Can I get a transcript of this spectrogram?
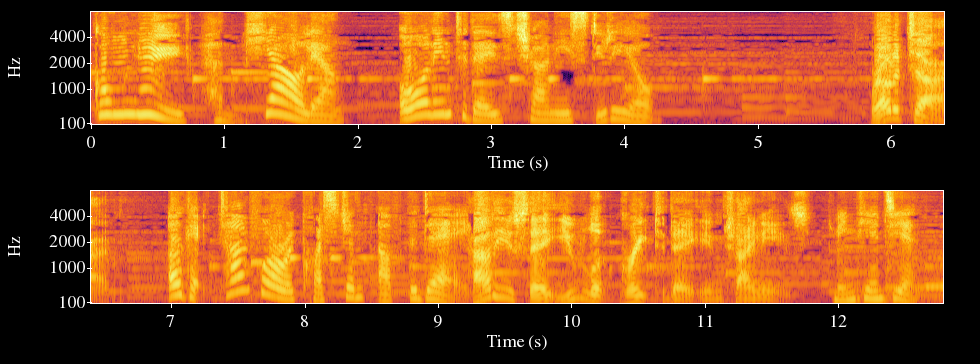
公寓很漂亮。All in today's Chinese studio. We're out of time. Okay, time for our question of the day. How do you say you look great today in Chinese? 明天见。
